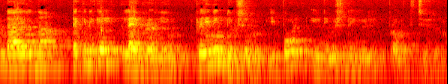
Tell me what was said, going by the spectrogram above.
ഉണ്ടായിരുന്ന ടെക്നിക്കൽ ലൈബ്രറിയും ട്രെയിനിങ് ഡിവിഷനും ഇപ്പോൾ ഈ ഡിവിഷന് കീഴിൽ പ്രവർത്തിച്ചു വരുന്നു.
